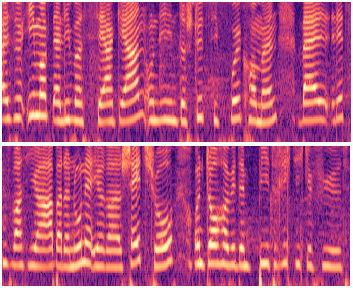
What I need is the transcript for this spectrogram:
Also ich mag der lieber sehr gern und ich unterstütze sie vollkommen, weil letztens war sie ja auch bei der Nonne ihrer Shade Show und da habe ich den Beat richtig gefühlt.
